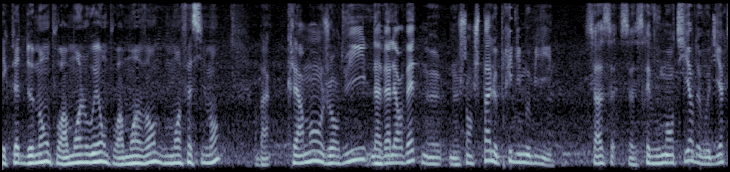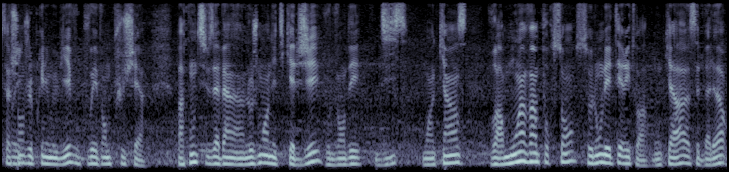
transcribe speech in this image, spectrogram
et que peut-être demain on pourra moins louer, on pourra moins vendre, moins facilement. Ben, clairement, aujourd'hui, la valeur verte ne, ne change pas le prix de l'immobilier. Ça, ça, serait vous mentir de vous dire que ça change le prix de l'immobilier, vous pouvez vendre plus cher. Par contre, si vous avez un logement en étiquette G, vous le vendez 10, moins 15, voire moins 20% selon les territoires. Donc il y a cette valeur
